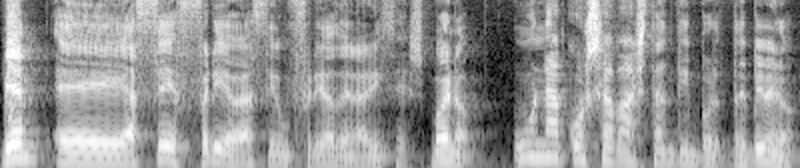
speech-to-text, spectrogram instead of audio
Bien, eh, hace frío, hace un frío de narices. Bueno, una cosa bastante importante. Primero,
